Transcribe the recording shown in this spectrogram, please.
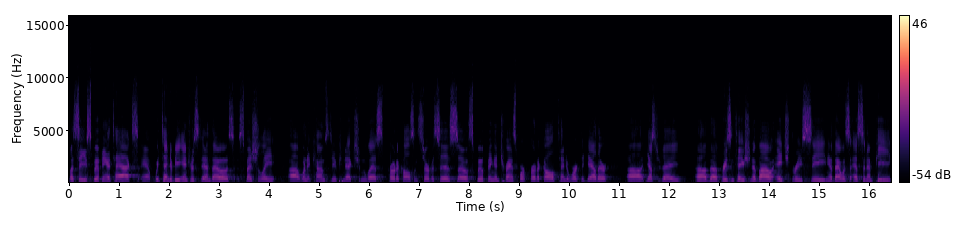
Let's see, spoofing attacks, we tend to be interested in those, especially uh, when it comes to connectionless protocols and services. So spoofing and transport protocol tend to work together. Uh, yesterday, uh, the presentation about H3C, you know, that was SNMP,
